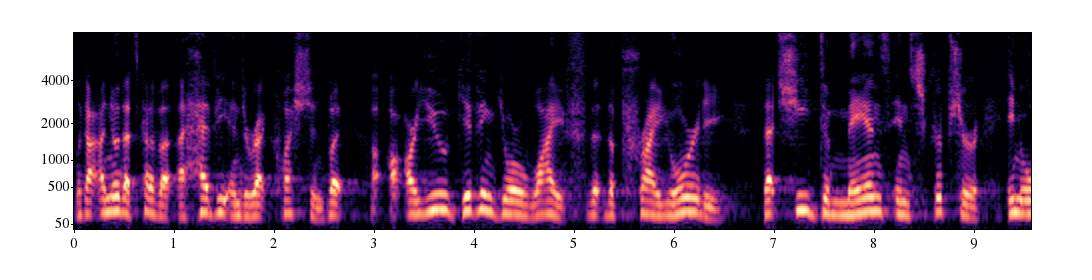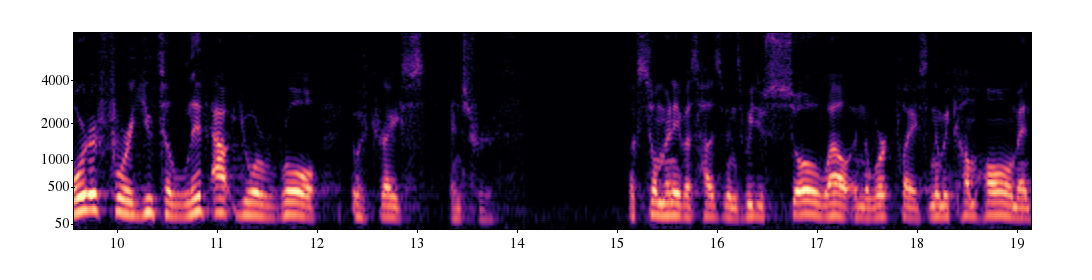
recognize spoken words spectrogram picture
Look, I know that's kind of a, heavy and direct question, but are you giving your wife the, priority that she demands in Scripture in order for you to live out your role with grace and truth? Look, so many of us husbands, we do so well in the workplace, and then we come home and,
